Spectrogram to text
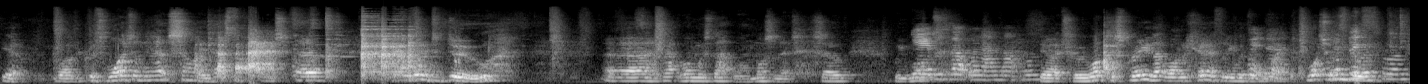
yeah, well, it's white on the outside, that's the point. Um, what we're going to do, uh, that one was that one, wasn't it? So we want, Yeah, it was that one and that one. yeah, so we want to spray that one carefully with Wait, the no. white. Watch it what I'm doing. one.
